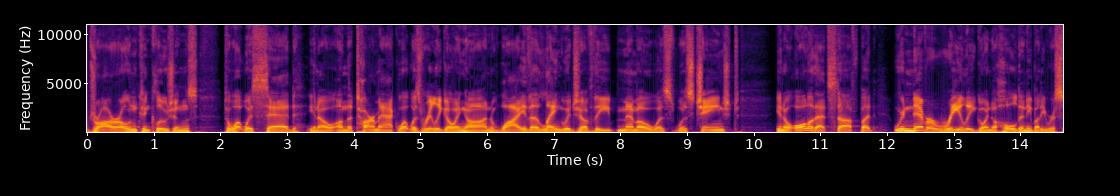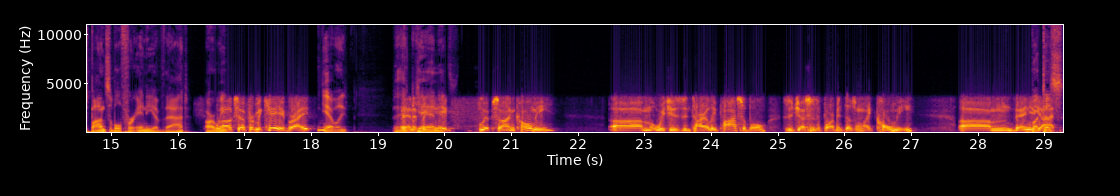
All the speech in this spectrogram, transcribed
draw our own conclusions to what was said, you know, on the tarmac, what was really going on, why the language of the memo was was changed, you know, all of that stuff. But we're never really going to hold anybody responsible for any of that, are we? Well, except for McCabe, right? Yeah. Well, and if McCabe flips on Comey, um, which is entirely possible because the Justice Department doesn't like Comey. Um, then you but got. Does,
